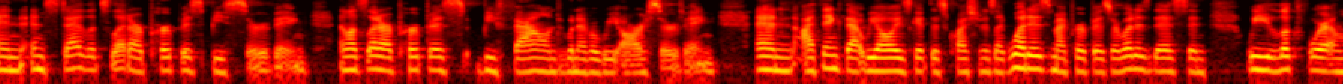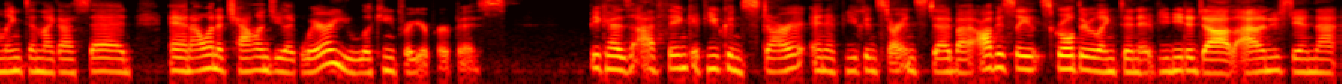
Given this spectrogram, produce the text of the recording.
and instead, let's let our purpose be serving and let's let our purpose be found whenever we are serving. And I think that we always get this question is like, what is my purpose or what is this? And we look for it on LinkedIn, like I said. And I want to challenge you like, where are you looking for your purpose? Because I think if you can start and if you can start instead by obviously scroll through LinkedIn if you need a job, I understand that.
